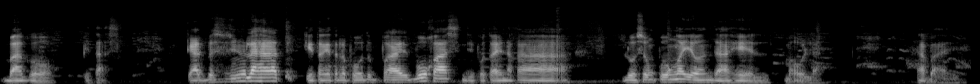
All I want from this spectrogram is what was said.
bago pitas. God bless sa inyo lahat. Kita-kita na po bukas. Hindi po tayo nakalusong po ngayon dahil maulan. Bye-bye.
